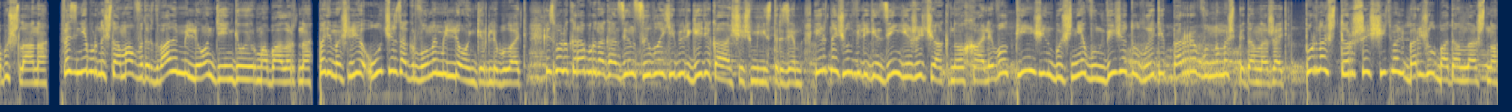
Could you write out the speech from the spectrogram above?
бұшлана. Везне бурнышлама вадырдвады миллион деньги уйырма балыртна. Падимашли учер загрвуна миллион керлі булать. Республикара бурнаганзин сывлы хеберге де калашиш министрзем. Иртна жул велигензин ежичакны халевал пинжин бушне вун вижа дулы де пәррі вуннымыш педан лажать. Бурнаш тыршы щитмал бір жул бадан лашны.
